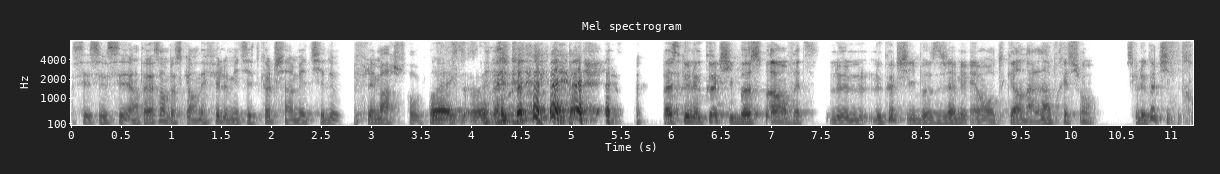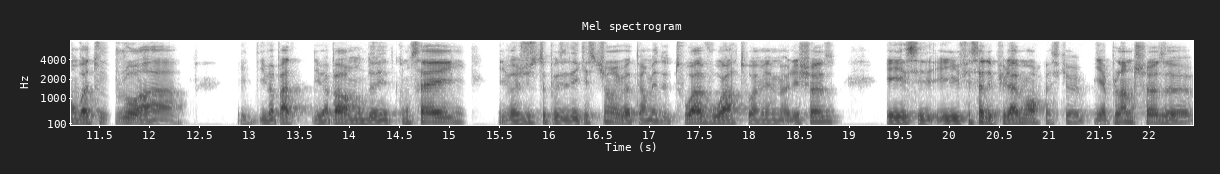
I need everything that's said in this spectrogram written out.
c'est intéressant parce qu'en effet, le métier de coach, c'est un métier de flemmard, je trouve. parce que le coach, il bosse pas, en fait. Le, le, coach, il bosse jamais. En tout cas, on a l'impression. Parce que le coach, il te renvoie toujours à, il, ne va pas, il va pas vraiment te donner de conseils. Il va juste te poser des questions. Il va te permettre de toi voir toi-même les choses. Et, il fait ça depuis l'amour parce qu'il y a plein de choses euh,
